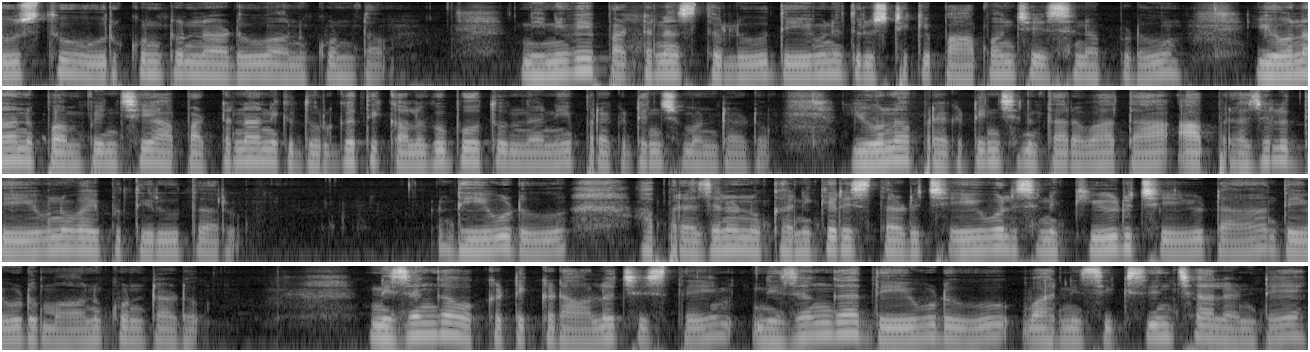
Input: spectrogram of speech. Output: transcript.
చూస్తూ ఊరుకుంటున్నాడు అనుకుంటాం. నినివే పట్టణస్థులు దేవుని దృష్టికి పాపం చేసినప్పుడు యోనాను పంపించి ఆ పట్టణానికి దుర్గతి కలుగుబోతుందని ప్రకటించమంటాడు. యోనా ప్రకటించిన తర్వాత ఆ ప్రజలు దేవుని వైపు తిరుగుతారు. దేవుడు ఆ ప్రజలను కనికరిస్తాడు చేయవలసిన కీడు చేయుట దేవుడు మానుకుంటాడు. నిజంగా ఒక్కటి ఇక్కడ ఆలోచిస్తే నిజంగా దేవుడు వారిని శిక్షించాలంటే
